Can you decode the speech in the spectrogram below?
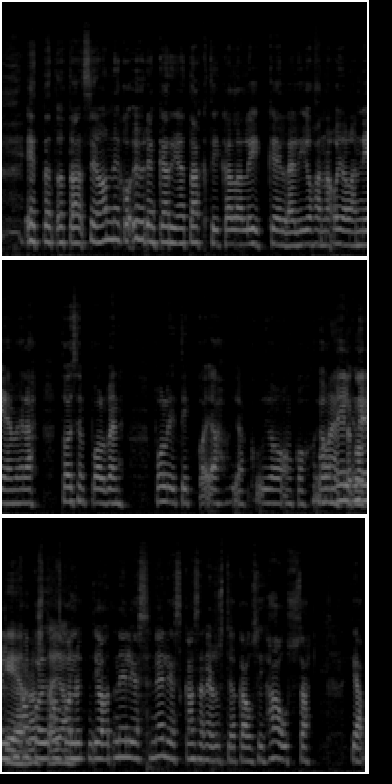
että tota, se on niinku yhden kärjen taktiikalla liikkeellä, eli Johanna Ojala-Niemelä, toisen polven poliitikko ja, ja jo, onko, jo nel, nel, onko, onko nyt jo neljäs, neljäs kansanedustajakausi haussa. Ja,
